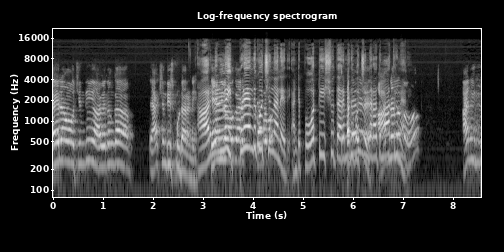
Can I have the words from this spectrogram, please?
ధైర్యం వచ్చింది? ఆ విధంగా యాక్షన్ తీసుకుంటారని. ఆరు ఇప్పుడే ఎందుకు వచ్చింది అనేది? అంటే పోర్ట్ ఇష్యూ తెర మీదకి అదే, వచ్చిన తర్వాత మాత్రమే. ఆయనకి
